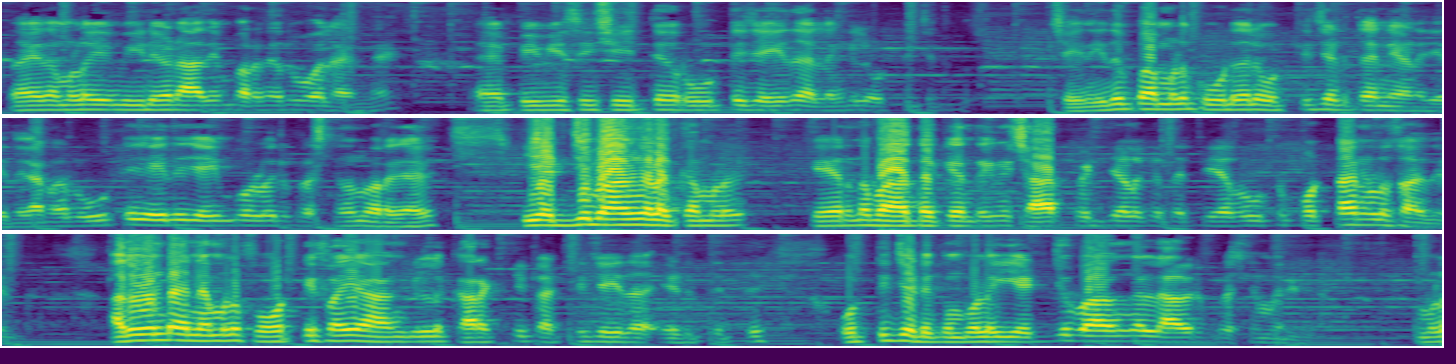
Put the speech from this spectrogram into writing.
അതായത് നമ്മൾ ഈ വീഡിയോയുടെ ആദ്യം പറഞ്ഞതുപോലെ തന്നെ P V C sheet rout ചെയ്ത് അല്ലെങ്കിൽ ഒട്ടിച്ചെടുത്ത് ചെയ്യുന്നത്. ഇതിപ്പോൾ നമ്മൾ കൂടുതൽ ഒട്ടിച്ചെടുത്ത് തന്നെയാണ് ചെയ്തത്. കാരണം റൂട്ട് ചെയ്ത് ചെയ്യുമ്പോൾ ഒരു പ്രശ്നം എന്ന് പറഞ്ഞാൽ ഈ എഡ്ജ് ഭാഗങ്ങളൊക്കെ നമ്മൾ കയറുന്ന ഭാഗത്തൊക്കെ എന്തെങ്കിലും ഷാർപ്പ് എഡ്ജുകളൊക്കെ തെറ്റിയ റൂട്ട് പൊട്ടാനുള്ള സാധ്യതയുണ്ട്. അതുകൊണ്ട് തന്നെ നമ്മൾ ഫോർട്ടി ഫൈവ് ആംഗിളിൽ കറക്റ്റ് കട്ട് ചെയ്ത് എടുത്തിട്ട് ഒട്ടിച്ചെടുക്കുമ്പോൾ ഈ എഡ്ജ് ഭാഗങ്ങളിൽ ആ ഒരു പ്രശ്നം വരില്ല. നമ്മൾ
